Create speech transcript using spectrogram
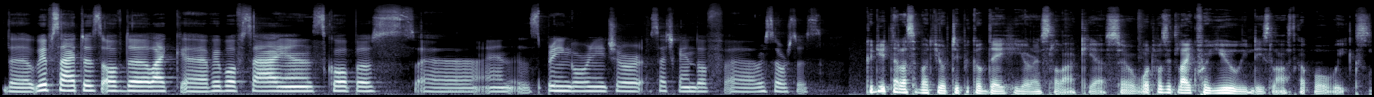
the websites of the like uh, Web of Science, Scopus, uh, and Springer Nature, such kind of uh, resources. Could you tell us about your typical day here in Slovakia? So, what was it like for you in these last couple of weeks?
